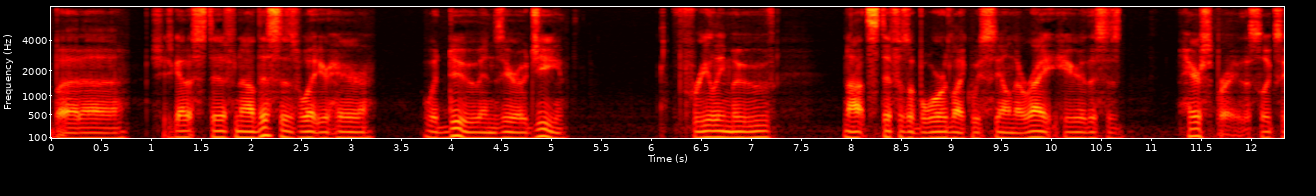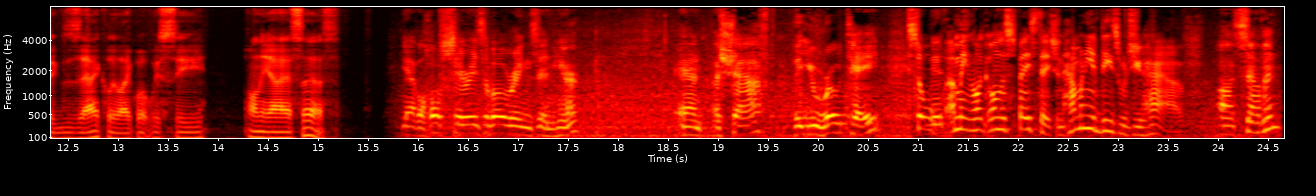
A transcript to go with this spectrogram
But uh, she's got it stiff. Now this is what your hair would do in zero G. Freely move not stiff as a board like we see on the right here. This is hairspray. This looks exactly like what we see on the ISS. You have a whole series of O-rings in here and a shaft that you rotate. So, I mean, like on the space station, how many of these would you have? Uh, seven,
